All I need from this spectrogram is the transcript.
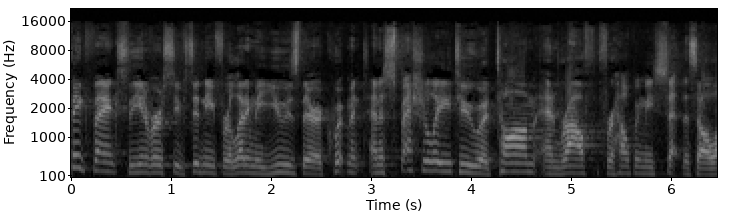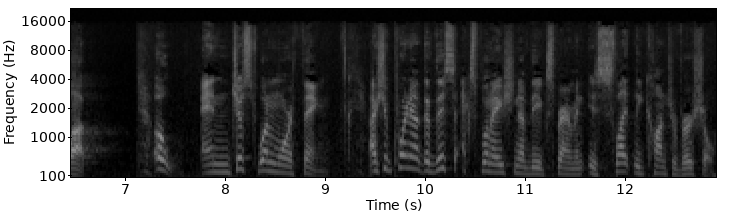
big thanks to the University of Sydney for letting me use their equipment, and especially to uh, Tom and Ralph for helping me set this all up. Oh, and just one more thing. I should point out that this explanation of the experiment is slightly controversial.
